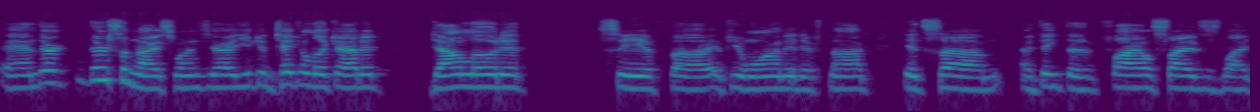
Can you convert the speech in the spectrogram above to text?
And there, there's some nice ones. You know, you can take a look at it, download it, see if uh, if you want it. If not, it's um, I think the file size is like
